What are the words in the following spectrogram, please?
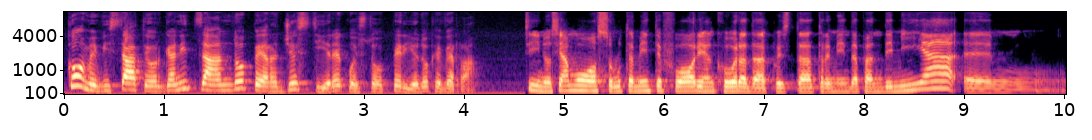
Come vi state organizzando per gestire questo periodo che verrà? Sì, non siamo assolutamente fuori ancora da questa tremenda pandemia ehm,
